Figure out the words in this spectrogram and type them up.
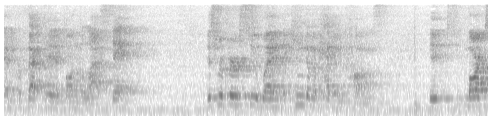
and perfected on the last day. This refers to when the kingdom of heaven comes. It marks,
